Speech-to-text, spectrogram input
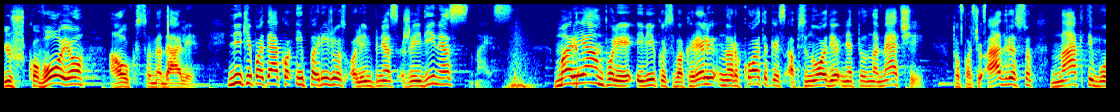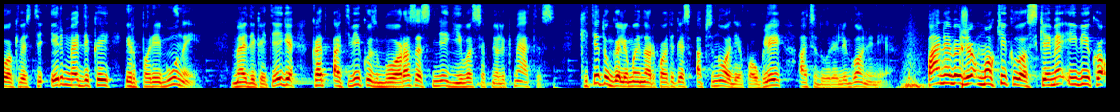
iškovojo aukso medalį. Niki pateko į Paryžiaus olimpinės žaidynės. Nice. Marijampolėje įvykus vakarėliui narkotikais apsinuodijo nepilnamečiai. Tuo pačiu adresu naktį buvo kvesti ir medikai, ir pareigūnai. Medikai teigia, kad atvykus buvo rastas negyvas 17-metis. Kiti du galimai narkotikais apsinuodė paaugliai atsidūrė ligoninėje. Panevežio mokyklos kieme įvyko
